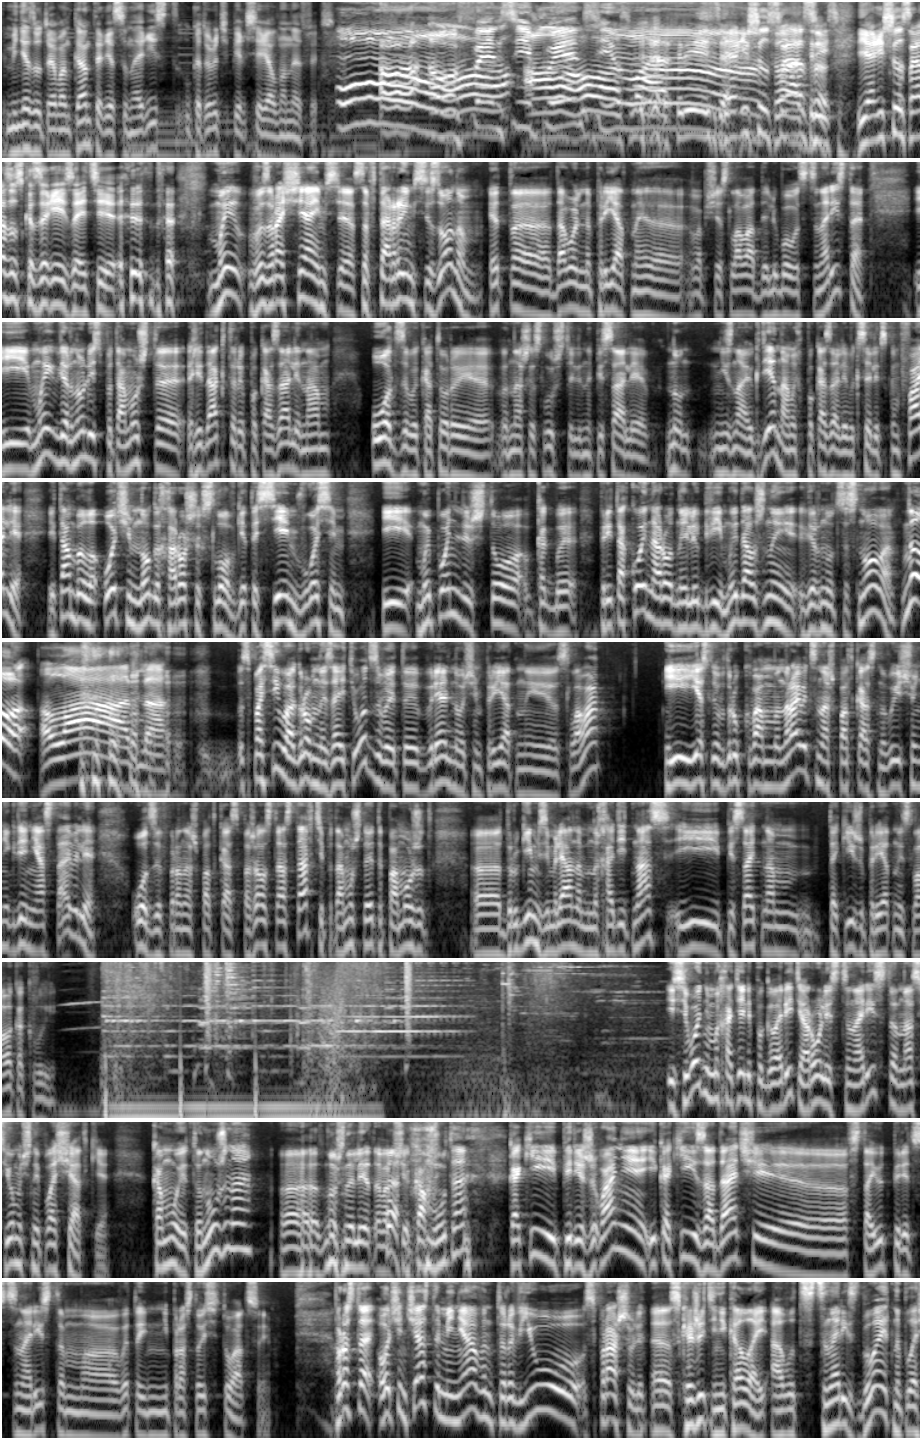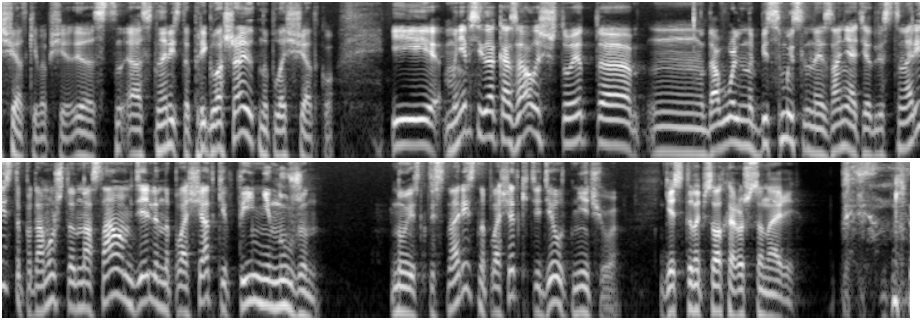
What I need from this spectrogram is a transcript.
Меня зовут Роман Кантер, я сценарист, у которого теперь сериал на Netflix. О, fancy-pantsy! Смотрите, Я решил сразу, я решил сразу с козырей зайти. Мы возвращаемся со вторым сезоном. Это довольно приятные э, вообще слова для любого сценариста. И мы вернулись, потому что редакторы показали нам отзывы, которые наши слушатели написали, ну, не знаю где, нам их показали в экселевском файле, и там было очень много хороших слов, где-то 7-8, и мы поняли, что как бы при такой народной любви мы должны вернуться снова, Ну, ладно. Спасибо огромное за эти отзывы. Это реально очень приятные слова. И если вдруг вам нравится наш подкаст, но вы еще нигде не оставили отзыв про наш подкаст, пожалуйста, оставьте, потому что это поможет э, другим землянам находить нас и писать нам такие же приятные слова, как вы. И сегодня мы хотели поговорить о роли сценариста на съемочной площадке. Кому это нужно? Э, нужно ли это вообще кому-то? Какие переживания и какие задачи э, встают перед сценаристом э, в этой непростой ситуации? Просто очень часто меня в интервью спрашивали, «Э, скажите, Николай, а вот сценарист бывает на площадке вообще? Э, а сценариста приглашают на площадку? И мне всегда казалось, что это м, довольно бессмысленное занятие для сценариста, потому что на самом деле на площадке ты не нужен. Ну, если ты сценарист, на площадке тебе делать нечего. Если ты написал хороший сценарий,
